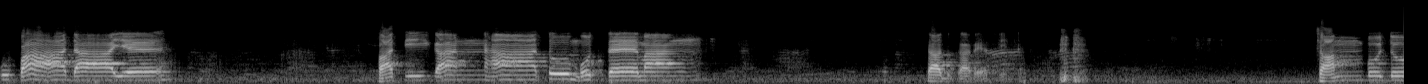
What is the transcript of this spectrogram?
උපාදාය. පටිගන්හාතු මුත්තමං. සාදුකාරයක් දෙන්න සම්බුදු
